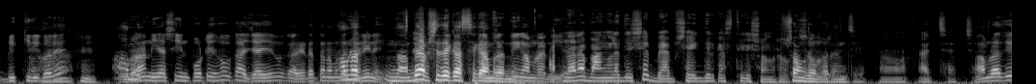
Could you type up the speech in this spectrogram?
বিক্রি করে হুম। ওরা নিয়ে আসি ইম্পোর্টে হোক আর যাই হোক আর এটা তো আমরা আমরা জানি না। না ব্যবসায়ীদের কাছ থেকে আমরা নিই। আমরা আপনারা বাংলাদেশের ব্যবসায়িকদের কাছ থেকে সংগ্রহ সংগ্রহ করেন জি। আচ্ছা আচ্ছা। আমরা যে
